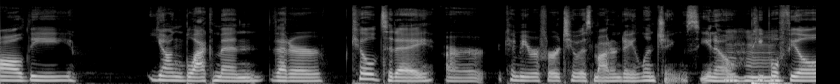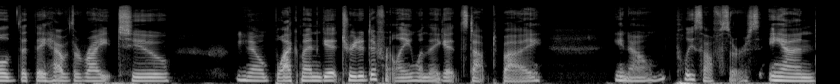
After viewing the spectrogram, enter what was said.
all the young black men that are killed today are can be referred to as modern day lynchings. You know, Mhm. people feel that they have the right to, you know, black men get treated differently when they get stopped by, you know, police officers. And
